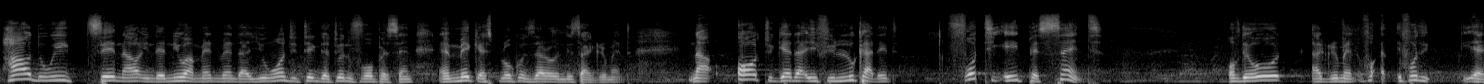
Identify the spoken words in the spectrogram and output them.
How do we say now in the new amendment that you want to take the 24% and make Explorco zero in this agreement? Now, altogether, if you look at it, 48% of the old agreement, 40, yeah.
